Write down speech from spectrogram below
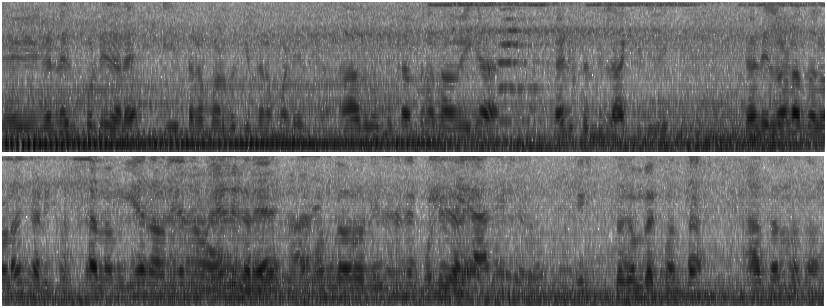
ಗೈಡ್ಲೈನ್ಸ್ ಕೊಟ್ಟಿದ್ದಾರೆ. ಈ ಥರ ಮಾಡಬೇಕು, ಈ ಥರ ಮಾಡಿ ಅಂತ. ಅದ್ರ ಮುಖಾಂತರ ನಾವೀಗ ಗಾಡಿ ತಂದಿಲ್ಲಿ ಹಾಕಿದ್ದೀವಿ. ಗಾಡಿ ಲೋಡ್ ಆದ ಲೋಡ ಗಾಡಿ ಕಳಿಸ್ತಾರೆ ನಮಗೆ ಅವ್ರು ಏನು ಹೇಳಿದ್ದಾರೆ ನಮ್ಗೆ ಅವರು ಇಂಟ್ರೆಸ್ಟ್ ಕೊಟ್ಟಿದ್ದಾರೆ? ಇಷ್ಟು ತಗೊಬೇಕು ಅಂತ ಆ ಥರ ನಾವು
